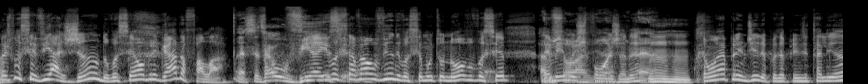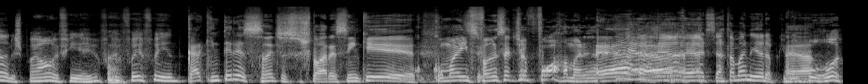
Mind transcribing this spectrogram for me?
Mas você viajando, você é obrigado a falar. É, você vai ouvir. E aí você vai ouvindo, e você é muito novo, você é, meio uma absorve, esponja, né? né? É. Uhum. Então eu aprendi, depois eu aprendi italiano, espanhol, enfim, aí foi, foi, foi indo. Cara, que interessante essa história, assim, que. Como a infância te forma, né? É, é, é, de certa maneira, porque me empurrou.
